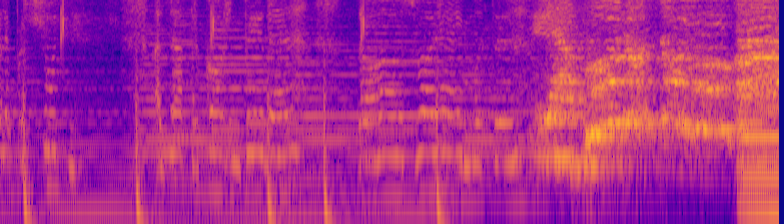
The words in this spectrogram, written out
Залі присутні. А завтра кожен піде до своєї мети. Я буду сумувати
